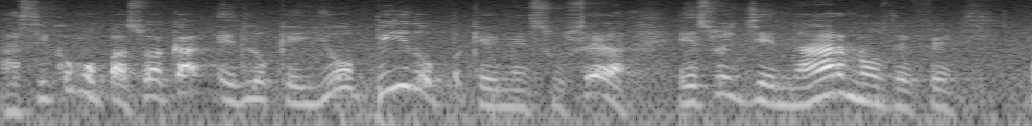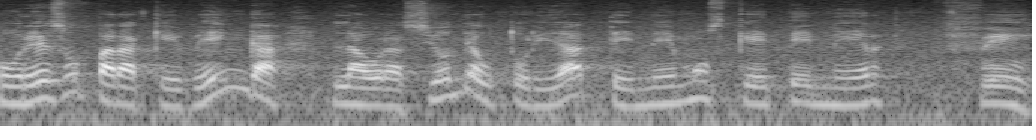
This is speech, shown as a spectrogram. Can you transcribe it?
así como pasó acá, es lo que yo pido que me suceda. Eso es llenarnos de fe. Por eso, para que venga la oración de autoridad, tenemos que tener fe.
